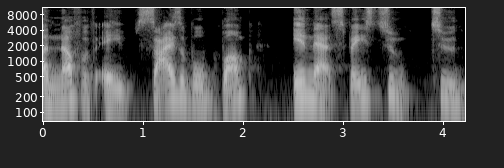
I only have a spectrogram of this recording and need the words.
enough of a sizable bump in that space to to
